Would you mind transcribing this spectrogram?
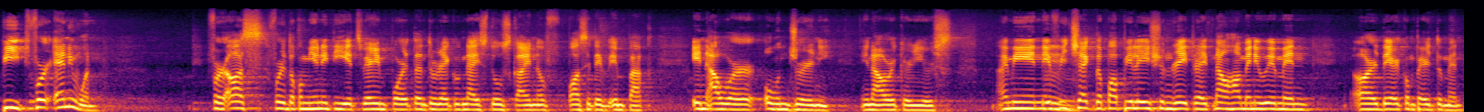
beat for anyone. For us, for the community, it's very important to recognize those kind of positive impact in our own journey, in our careers. I mean, if we hmm. check the population rate right now, how many women are there compared to men?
